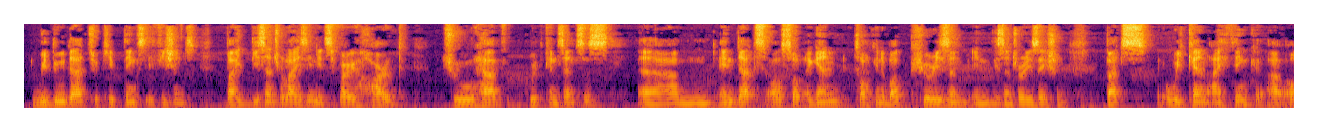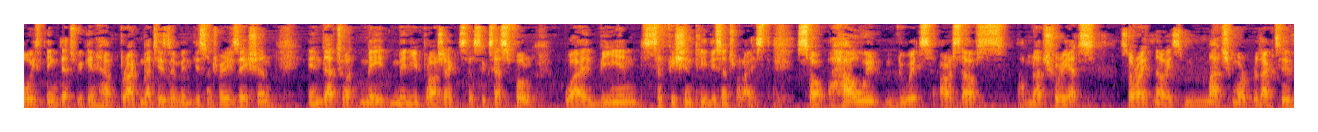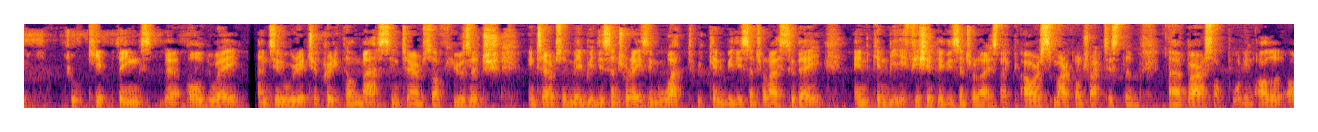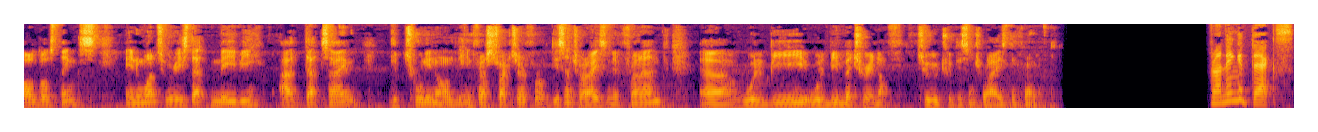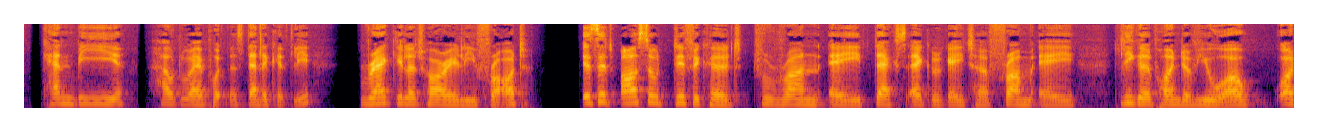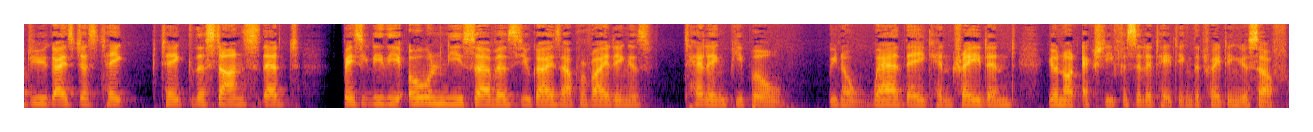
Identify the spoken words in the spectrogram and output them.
we do that to keep things efficient. By decentralizing, it's very hard to have good consensus Um, and that's also, again, talking about purism in decentralization. But we can, I think, always think that we can have pragmatism in decentralization. And that's what made many projects successful while being sufficiently decentralized. So how we do it ourselves, I'm not sure yet. So right now it's much more productive to keep things the old way until we reach a critical mass in terms of usage, in terms of maybe decentralizing what we can be decentralized today and can be efficiently decentralized, like our smart contract system, uh, pooling, all, all those things. And once we reach that, maybe at that time, the tooling or the infrastructure for decentralizing the front end uh, will be will be mature enough to, to decentralize the front end. Running a DEX can be, how do I put this delicately? Regulatorily fraught, is it also difficult to run a DEX aggregator from a legal point of view, or or do you guys just take take the stance that basically the only service you guys are providing is telling people, you know, where they can trade, and you're not actually facilitating the trading yourself?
